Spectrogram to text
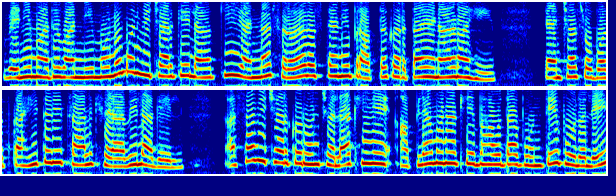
वेणी माधवांनी मनोमन विचार केला की यांना सरळ रस्त्याने प्राप्त करता येणार नाही. त्यांच्यासोबत काहीतरी चाल खेळावी लागेल. असा विचार करून चलाखीने आपल्या मनातले भाव दाबून ते बोलले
